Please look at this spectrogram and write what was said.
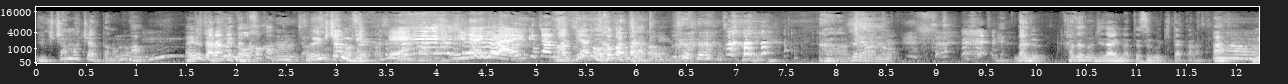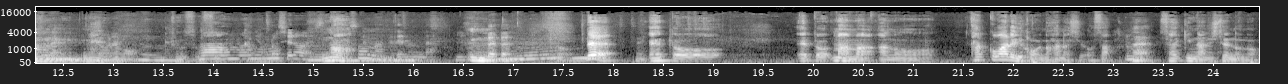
ゆきちゃん待ちやったのか。あゆきちゃん来るの遅か。ったゆきちゃんのせいか。2年ぐらい。ゆきちゃん待ちやった。遅かったあーでもあの大丈夫風の時代になってすぐ来たから。あそうですね。うん。俺もそうそう。わあほんまに面白い。そうなってるんだ。うん。でえっとえっとまあまああのかっこ悪い方の話をさはい。最近何してんのの？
